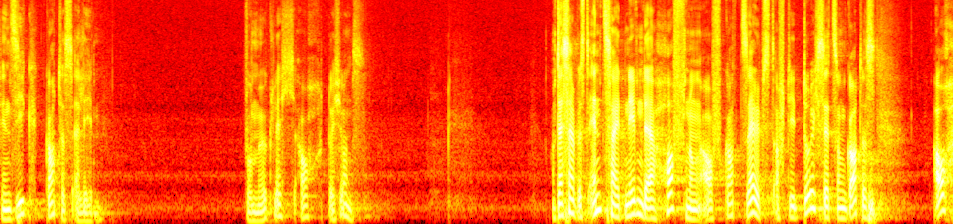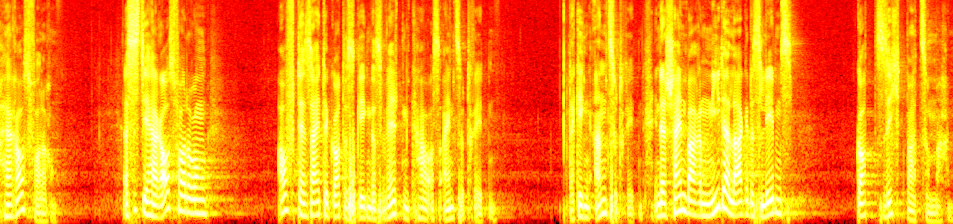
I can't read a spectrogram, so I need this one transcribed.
den Sieg Gottes erleben, womöglich auch durch uns. Und deshalb ist Endzeit neben der Hoffnung auf Gott selbst, auf die Durchsetzung Gottes, auch Herausforderung. Es ist die Herausforderung, auf der Seite Gottes gegen das Weltenchaos einzutreten, dagegen anzutreten, in der scheinbaren Niederlage des Lebens Gott sichtbar zu machen,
